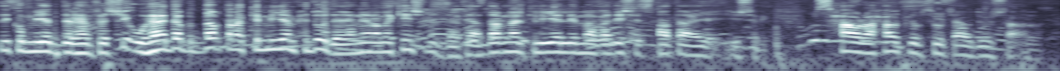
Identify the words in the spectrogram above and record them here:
لكم 100 درهم في الشيء وهذا بالضبط راه كمية محدودة يعني راه ما كاينش بزاف. يعذرنا الكليان اللي ما غاديش يستطيع يشري. بصحة وراحة وتلبسوا وتعاودوا إن شاء الله.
